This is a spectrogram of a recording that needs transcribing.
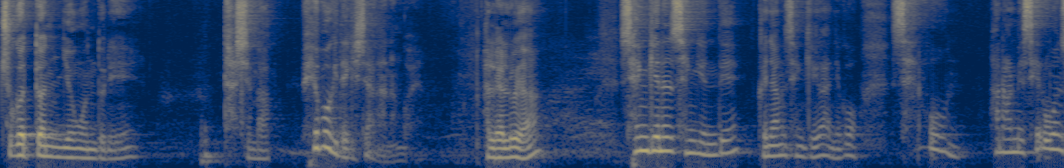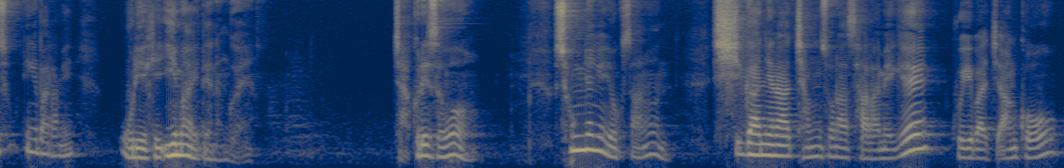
죽었던 영혼들이 다시 막 회복이 되기 시작하는 거예요. 할렐루야. 생기는 생기인데 그냥 생기가 아니고 새로운 하나님의 새로운 성령의 바람이 우리에게 임하야 되는 거예요 자 그래서 성령의 역사는 시간이나 장소나 사람에게 구애받지 않고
